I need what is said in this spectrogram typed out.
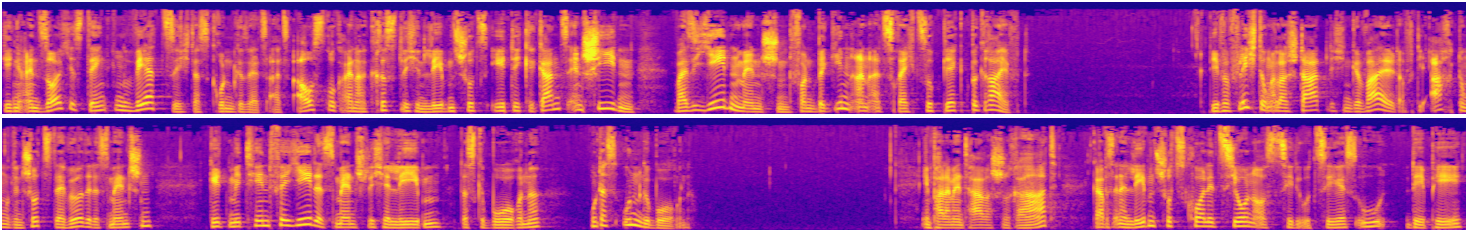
Gegen ein solches Denken wehrt sich das Grundgesetz als Ausdruck einer christlichen Lebensschutzethik ganz entschieden, weil sie jeden Menschen von Beginn an als Rechtssubjekt begreift. Die Verpflichtung aller staatlichen Gewalt auf die Achtung und den Schutz der Würde des Menschen gilt mithin für jedes menschliche Leben, das Geborene und das Ungeborene. Im Parlamentarischen Rat gab es eine Lebensschutzkoalition aus CDU, CSU, DP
